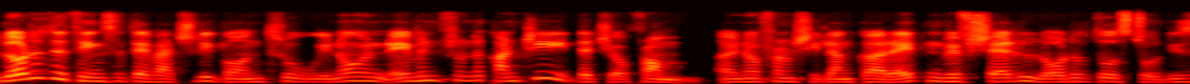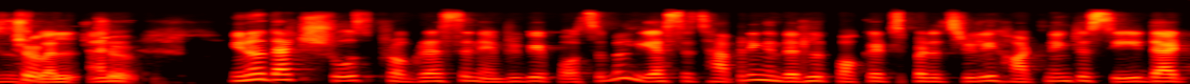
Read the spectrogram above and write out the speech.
lot of the things that they've actually gone through, you know, and even from the country that you're from, you know from Sri Lanka, right? And we've shared a lot of those stories as true, well. And true. you know, that shows progress in every way possible. Yes, it's happening in little pockets, but it's really heartening to see that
